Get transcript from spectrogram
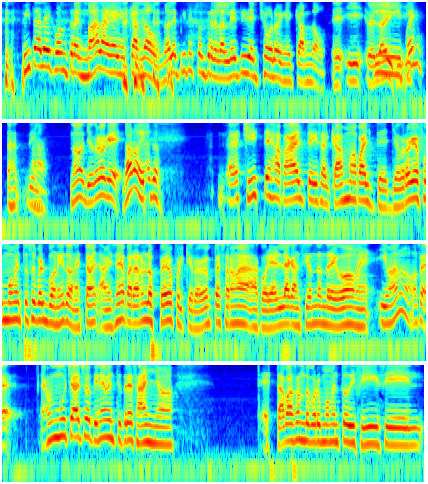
pítale contra el Málaga en el Camp Nou, no le pites contra el Atleti del Cholo en el Camp Nou. Eh, y, ¿verdad? Y, Y- y- pues, ajá, dime. ajá. No, yo creo que No, no, dígate. Chistes aparte y sarcasmo aparte, yo creo que fue un momento súper bonito, honestamente. A mí se me pararon los pelos porque luego empezaron a, a corear la canción de André Gómez. Y, mano, o sea, es un muchacho, tiene 23 años, está pasando por un momento difícil.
